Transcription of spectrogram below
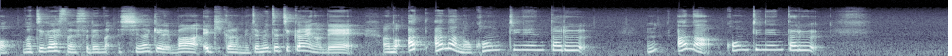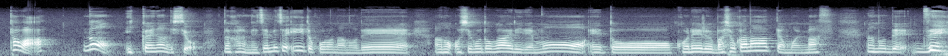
を間違えさえなしなければ駅からめちゃめちゃ近いのであのあアナのコンティネンタルん？アナコンティネンタルタワーの1階なんですよ。だからめちゃめちゃいいところなのであのお仕事帰りでも、えーと来れる場所かなって思います。なのでぜひ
